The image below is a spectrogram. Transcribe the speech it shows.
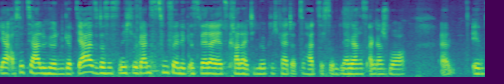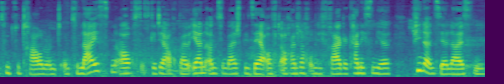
ja auch soziale Hürden gibt. Ja, also dass es nicht so ganz zufällig ist, wer da jetzt gerade halt die Möglichkeit dazu hat, sich so ein längeres Engagement ähm, eben zuzutrauen und, und zu leisten auch. Es geht ja auch beim Ehrenamt zum Beispiel sehr oft auch einfach um die Frage, kann ich es mir finanziell leisten,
